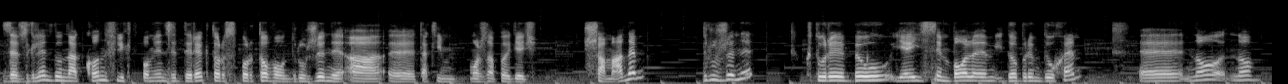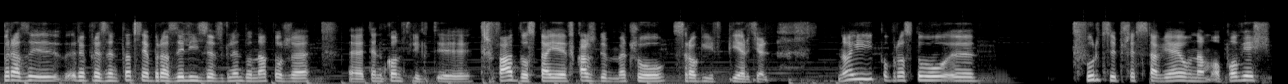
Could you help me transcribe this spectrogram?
ze względu na konflikt pomiędzy dyrektor sportową drużyny a e, takim, można powiedzieć, szamanem drużyny, który był jej symbolem i dobrym duchem, no, no Brazy reprezentacja Brazylii ze względu na to, że e, ten konflikt y, trwa, dostaje w każdym meczu srogi w pierdziel. No i po prostu twórcy przedstawiają nam opowieść,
